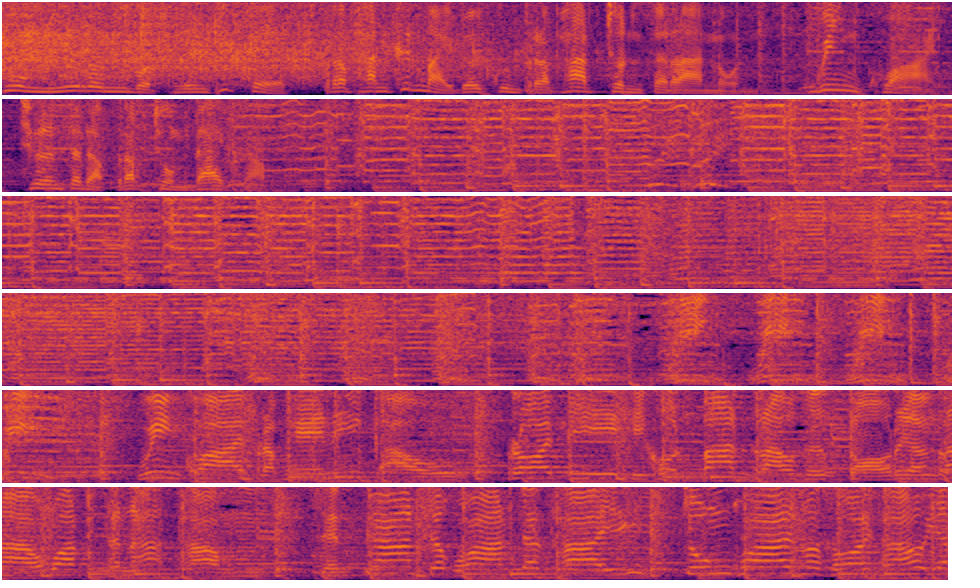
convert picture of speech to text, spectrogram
ช่วงนี้เรามีบทเพลงพิเศษ ประพันธ์ขึ้นใหม่โดยคุณประภาสชนสรานนท์วิ่งควาย เชิญสดับรับชมได้ครับ ประเพณีเก่า ร้อยปีที่คนบ้านเราสืบต่อเรื่องราววัฒนธรรม เสร็จงานจากหวานจากไทย จุงควายมาซอยเท้าย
